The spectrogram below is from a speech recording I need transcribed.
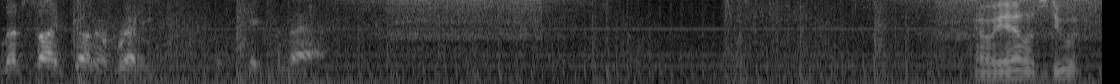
Left side gunner ready. Let's kick some ass. Oh yeah, let's do it.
